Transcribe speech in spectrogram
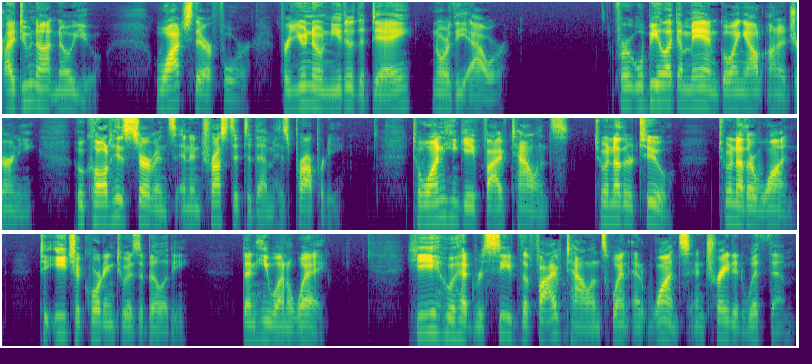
I do not know you. Watch therefore, for you know neither the day nor the hour. For it will be like a man going out on a journey, who called his servants and entrusted to them his property. To one he gave five talents, to another two, to another one, to each according to his ability. Then he went away. He who had received the five talents went at once and traded with them,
